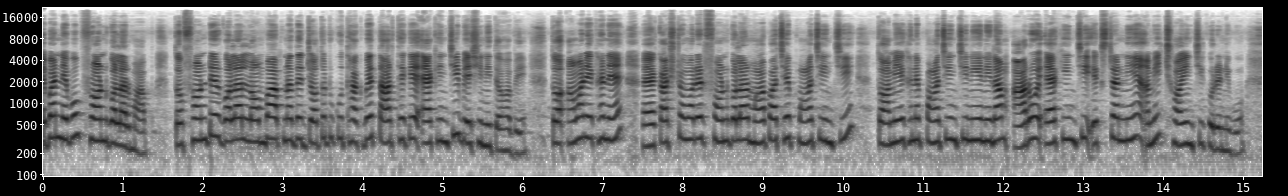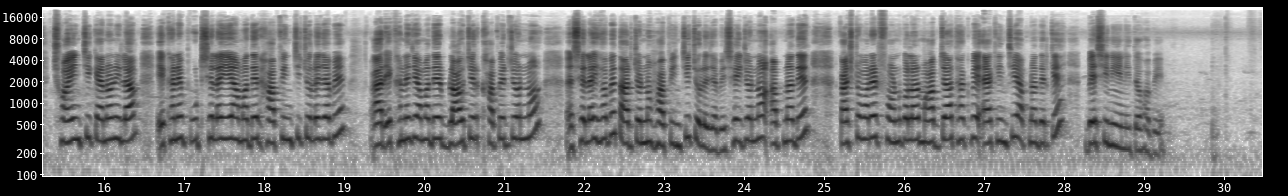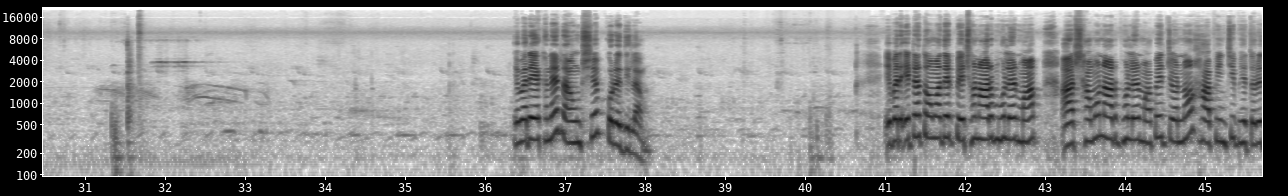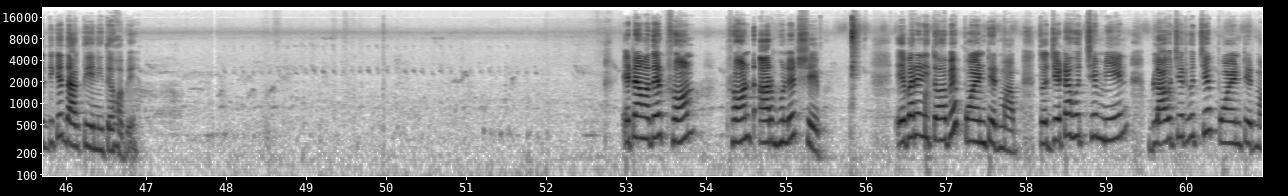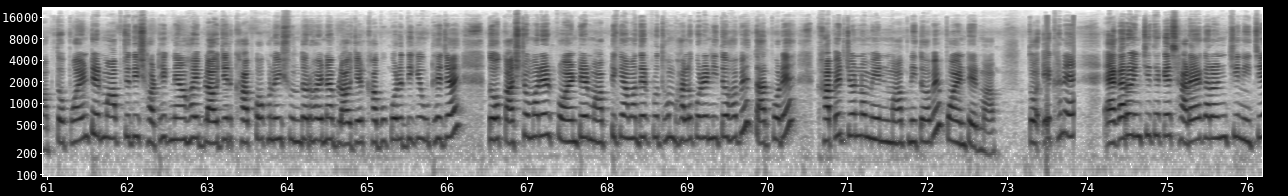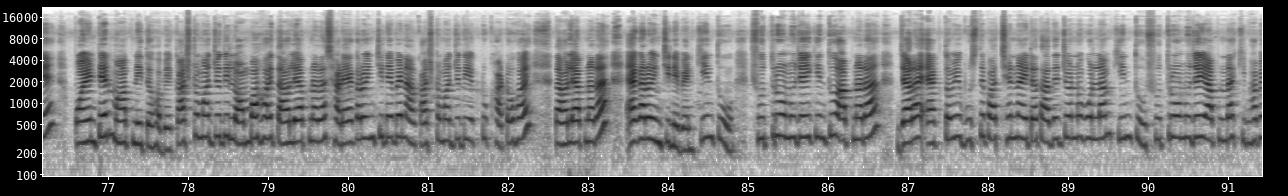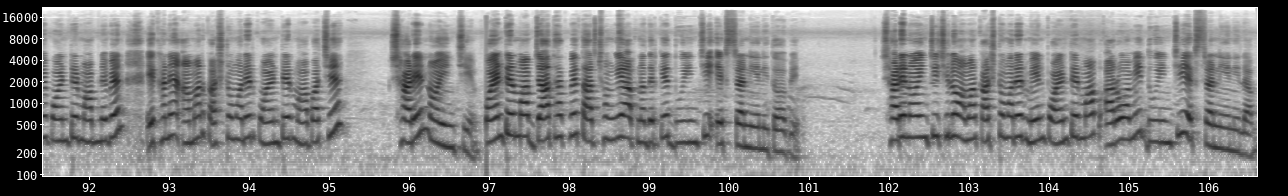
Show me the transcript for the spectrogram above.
এবার নেব ফ্রন্ট গলার মাপ। তো ফ্রন্টের গলার লম্বা আপনাদের যতটুকু থাকবে তার থেকে এক ইঞ্চি বেশি নিতে হবে। তো আমার এখানে কাস্টমারের ফ্রন্ট গলার মাপ আছে পাঁচ ইঞ্চি। তো আমি এখানে পাঁচ ইঞ্চি নিয়ে নিলাম। আরও এক ইঞ্চি এক্সট্রা নিয়ে আমি ছয় ইঞ্চি করে নিব। ছয় ইঞ্চি কেন নিলাম? এখানে পুট সেলাইয়ে আমাদের হাফ ইঞ্চি চলে যাবে। আর এখানে যে আমাদের ব্লাউজের খাপের জন্য সেলাই হবে তার জন্য হাফ ইঞ্চি চলে যাবে। সেই জন্য আপনাদের কাস্টমারের ফ্রন্ট গলার মাপ যা থাকবে এক ইঞ্চি আপনাদেরকে বেশি নিয়ে নিতে হবে। এবারে এখানে রাউন্ড শেপ করে দিলাম। এবার এটা তো আমাদের পেছন আর্ম হোলের মাপ, আর সামন আর্ম হোলের মাপের জন্য হাফ ইঞ্চি ভেতরের দিকে দাগ দিয়ে নিতে হবে। এটা আমাদের ফ্রন্ট ফ্রন্ট আর্ম হোলের শেপ এবারে নিতে হবে পয়েন্টের মাপ। তো যেটা হচ্ছে মেন ব্লাউজের হচ্ছে পয়েন্টের মাপ। তো পয়েন্টের মাপ যদি সঠিক নেওয়া হয়, ব্লাউজের খাপ কখনোই সুন্দর হয় না, ব্লাউজের খাপ উপরের দিকে উঠে যায়। তো কাস্টমারের পয়েন্টের মাপটিকে আমাদের প্রথম ভালো করে নিতে হবে। তারপরে খাপের জন্য মেন মাপ নিতে হবে পয়েন্টের মাপ। তো এখানে এগারো ইঞ্চি থেকে সাড়ে এগারো ইঞ্চি নিচে পয়েন্টের মাপ নিতে হবে। কাস্টমার যদি লম্বা হয়, তাহলে আপনারা সাড়ে এগারো ইঞ্চি নেবেন আর কাস্টমার যদি একটু খাটো হয়, তাহলে আপনারা এগারো ইঞ্চি নেবেন। কিন্তু সূত্র অনুযায়ী কিন্তু আপনারা যারা একদমই বুঝতে পারছেন না, এটা তাদের জন্য বললাম, কিন্তু সূত্র অনুযায়ী আপনারা কীভাবে পয়েন্টের মাপ নেবেন, এখানে আমার কাস্টমারের পয়েন্টের মাপ আছে সাড়ে নয় ইঞ্চি। পয়েন্টের মাপ যা থাকবে, তার সঙ্গে আপনাদেরকে দুই ইঞ্চি এক্সট্রা নিয়ে নিতে হবে। সাড়ে নয় ইঞ্চি ছিল আমার কাস্টমারের মেন পয়েন্টের মাপ, আরও আমি দু ইঞ্চি এক্সট্রা নিয়ে নিলাম।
